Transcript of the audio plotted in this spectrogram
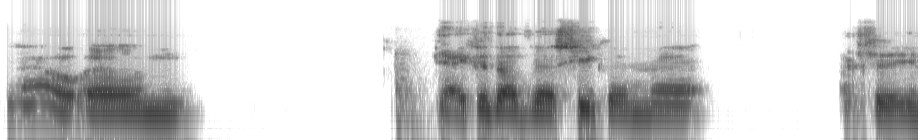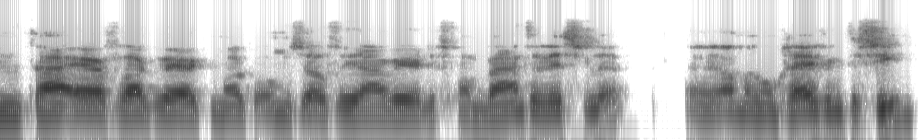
Nou, ehm, ja, ik vind dat wel chic om, eh, als je in het HR-vak werkt, maar ook om zoveel jaar weer dus van baan te wisselen. Een andere omgeving te zien.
